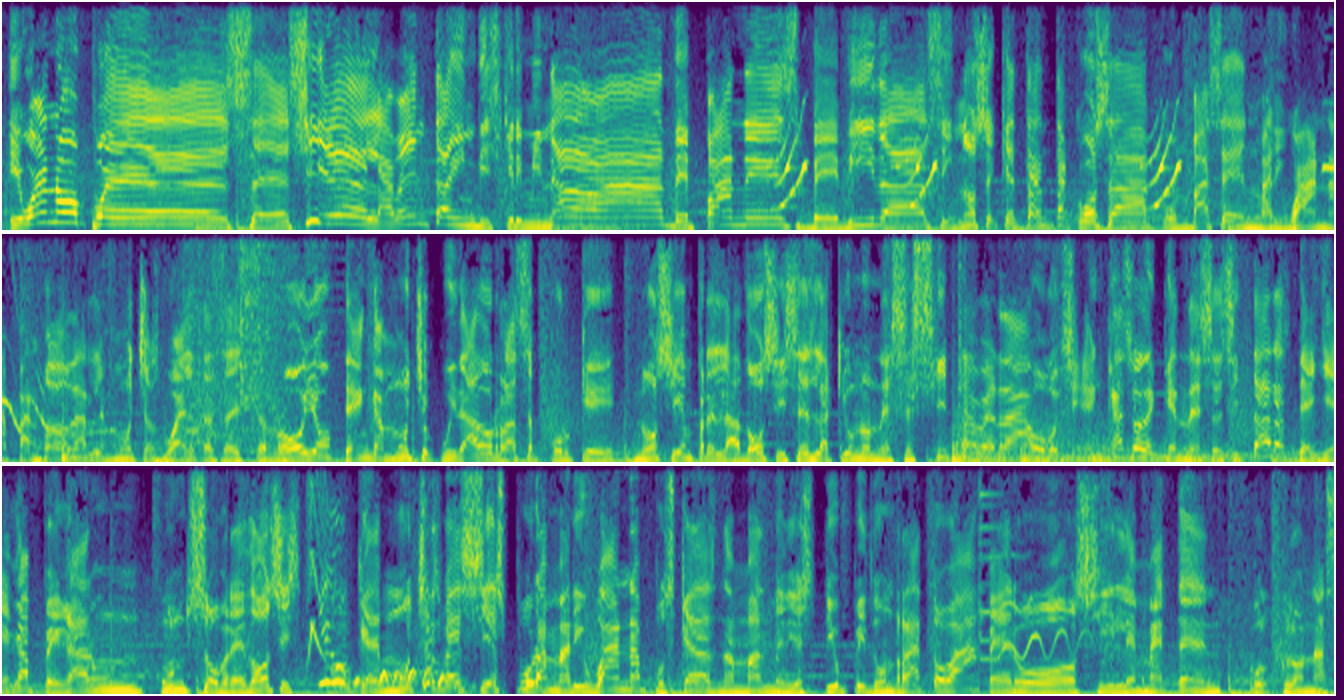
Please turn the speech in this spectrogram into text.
Y bueno, pues eh, sigue la venta indiscriminada de panes, bebidas y no sé qué tanta cosa con base en marihuana para no darle muchas vueltas a este rollo. Tenga mucho cuidado, raza, porque no siempre la dosis es la que uno necesita, ¿verdad? O si en caso de que necesitaras, te llega a pegar un, un sobredosis. Digo que muchas veces si es pura marihuana, pues quedas nada más medio estúpido un rato, ¿va? Pero si le meten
